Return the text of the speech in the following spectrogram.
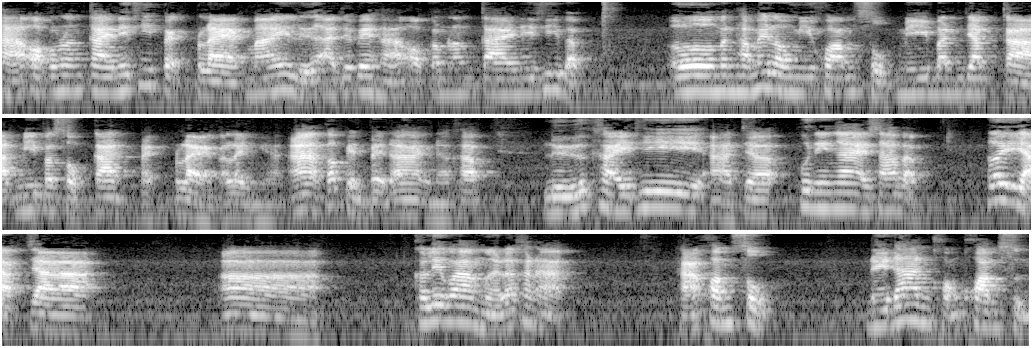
หาออกกำลังกายในที่แปลกๆไหมหรืออาจจะไปหาออกกำลังกายในที่แบบ เออ มันทำให้เรามีความสุข มีบรรยากาศ มีประสบการณ์แปลกๆอะไรเงี้ย อะก็เป็นไปได้นะครับ หรือใครที่อาจจะพูดง่ายๆซะแบบ เฮ้ยอยากจะ อ่าเขาเรียกว่าเหมือนลักษณะหาความสุขในด้านของความสุน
